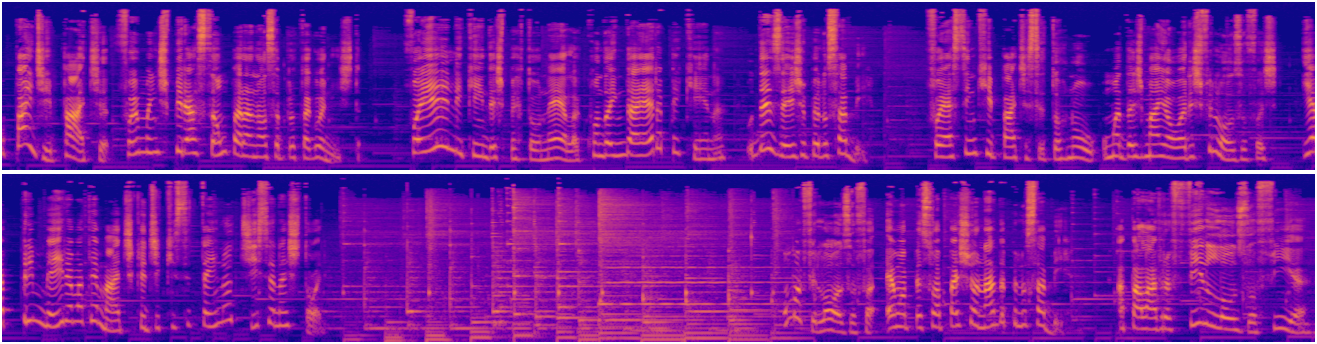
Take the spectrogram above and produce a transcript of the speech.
O pai de Hipátia foi uma inspiração para a nossa protagonista. Foi ele quem despertou nela, quando ainda era pequena, o desejo pelo saber. Foi assim que Hipátia se tornou uma das maiores filósofas e a primeira matemática de que se tem notícia na história. Filósofa é uma pessoa apaixonada pelo saber. A palavra filosofia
